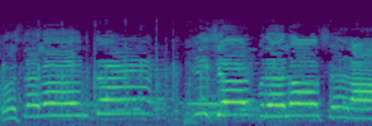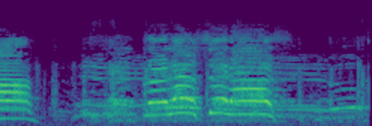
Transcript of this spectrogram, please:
Pues Excelente y siempre lo será.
